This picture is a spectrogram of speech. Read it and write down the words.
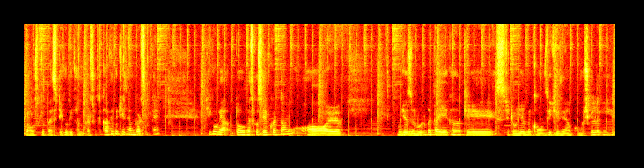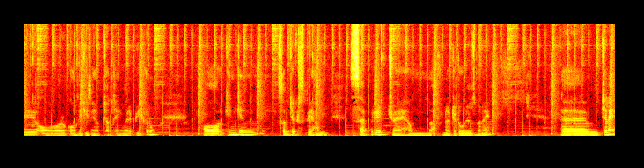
क्लाउड्स की ओपेसिटी को भी कम कर सकते हैं। काफ़ी कुछ चीज़ें हम कर सकते हैं। ठीक हो गया तो मैं इसको सेव करता हूँ और मुझे ज़रूर बताइएगा कि इस ट्यूटोरियल में कौन सी चीज़ें आपको मुश्किल लगी हैं और कौन सी चीज़ें आप चाहते हैं कि मैं रिपीट करूँ। और किन किन सब्जेक्ट्स पे हम सेपरेट जो है, हम अपना ट्यूटोरियल्स बनाएँ। चलें,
